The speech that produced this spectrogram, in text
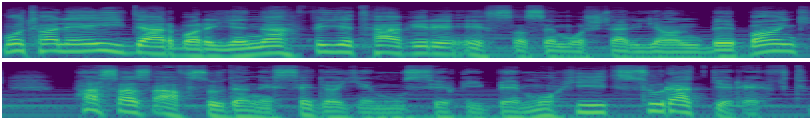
مطالعه ای درباره نحوه تغییر احساس مشتریان به بانک پس از افزودن صدای موسیقی به محیط صورت گرفت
